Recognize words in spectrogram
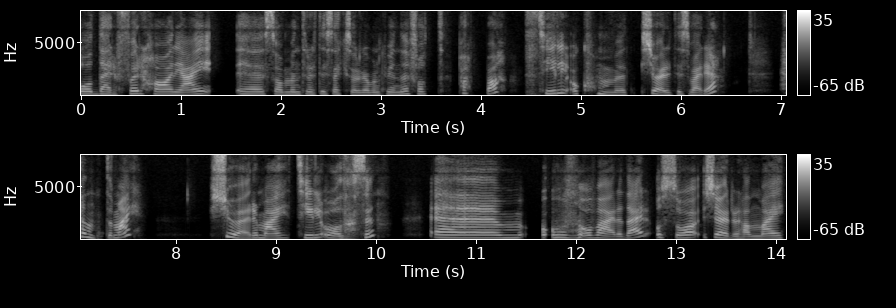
Og derfor har jeg, eh, som en 36 år gammel kvinne, fått pappa til å komme, kjøre til Sverige, hente meg, kjøre meg til Ålesund, eh, og, og være der, og så kjører han meg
